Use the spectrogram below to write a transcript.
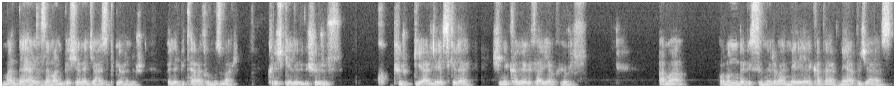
Madde her zaman beşere cazip görünür. Öyle bir tarafımız var. Kış gelir üşürüz. Kürk giyerli eskiler. Şimdi kalorifer yapıyoruz. Ama onun da bir sınırı var. Nereye kadar, ne yapacağız?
